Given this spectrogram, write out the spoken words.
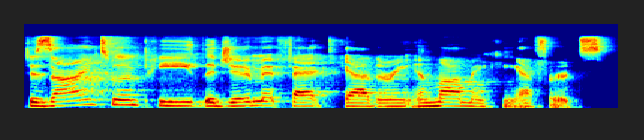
designed to impede legitimate fact gathering and lawmaking efforts.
